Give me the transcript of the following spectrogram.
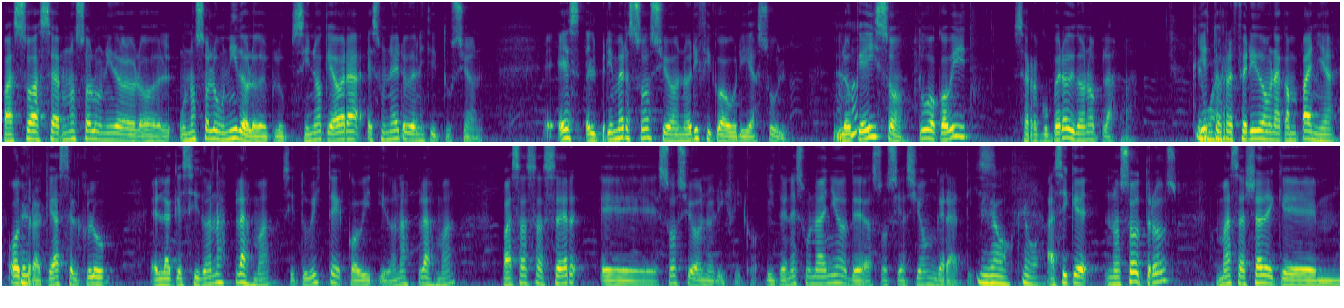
pasó a ser no solo un ídolo no solo un ídolo del club, sino que ahora es un héroe de la institución. Es el primer socio honorífico a Uriazul. Lo que hizo, tuvo COVID, se recuperó y donó plasma. Qué y esto bueno. es referido a una campaña, otra que hace el club, en la que si donás plasma, si tuviste COVID y donás plasma, pasás a ser eh, socio honorífico y tenés un año de asociación gratis. Mirá vos, qué bueno. Así que nosotros, más allá de que mm,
